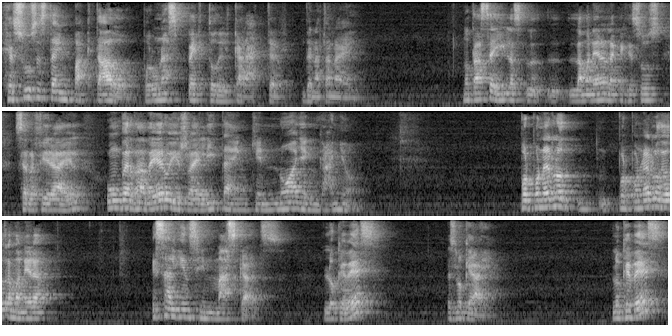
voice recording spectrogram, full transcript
Jesús está impactado por un aspecto del carácter de Natanael. ¿Notaste ahí la manera en la que Jesús se refiere a él, un verdadero israelita en quien no hay engaño. Por ponerlo, por ponerlo de otra manera, es alguien sin máscaras. Lo que ves es lo que hay. Lo que ves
